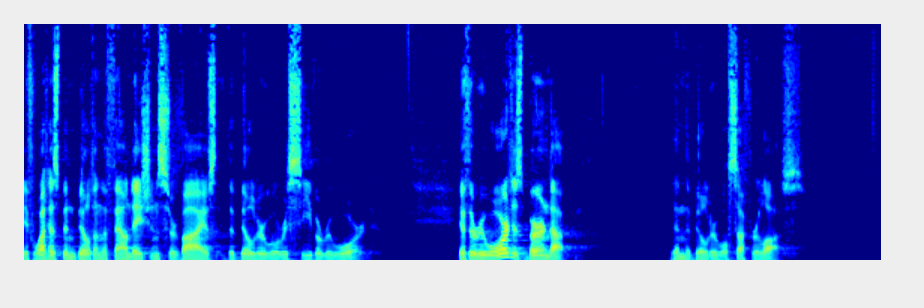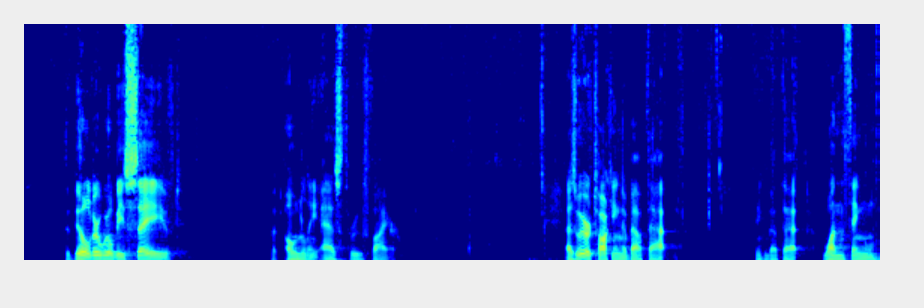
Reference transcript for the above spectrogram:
If what has been built on the foundation survives, the builder will receive a reward. If the reward is burned up, then the builder will suffer loss. The builder will be saved but only as through fire. As we were talking about that, thinking about that, one thing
